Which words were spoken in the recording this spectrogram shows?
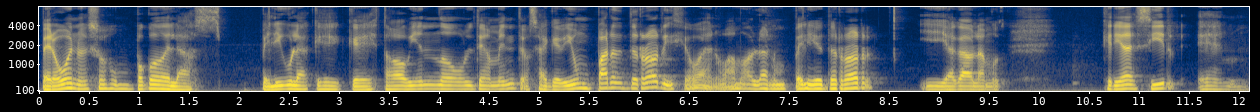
Pero bueno, eso es un poco de las películas que, que, he estado viendo últimamente. O sea que vi un par de terror y dije, bueno, vamos a hablar un peli de terror. Y acá hablamos quería decir, em,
